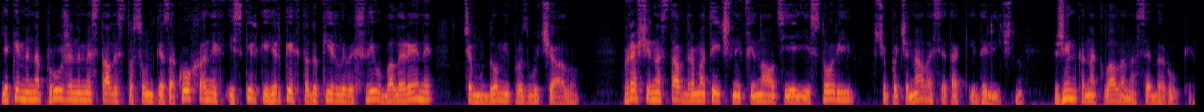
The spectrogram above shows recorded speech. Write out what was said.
якими напруженими стали стосунки закоханих, і скільки гірких та докірливих слів балерини в цьому домі прозвучало. Врешті настав драматичний фінал цієї історії, що починалася так іделічно. Жінка наклала на себе руки.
